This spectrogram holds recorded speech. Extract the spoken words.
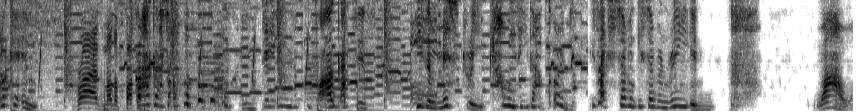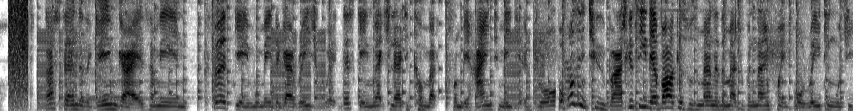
Look at him. Surprise, motherfucker. Vargas, oh my days. Vargas is, he's a mystery. How is he that good? He's like 77 rated. Wow. That's the end of the game, guys. I mean, first game we made the guy rage quit. This game we actually had to come back from behind to make it a draw, but wasn't too bad. As you can see there, Vargas was man of the match with a 9.4 rating, which he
